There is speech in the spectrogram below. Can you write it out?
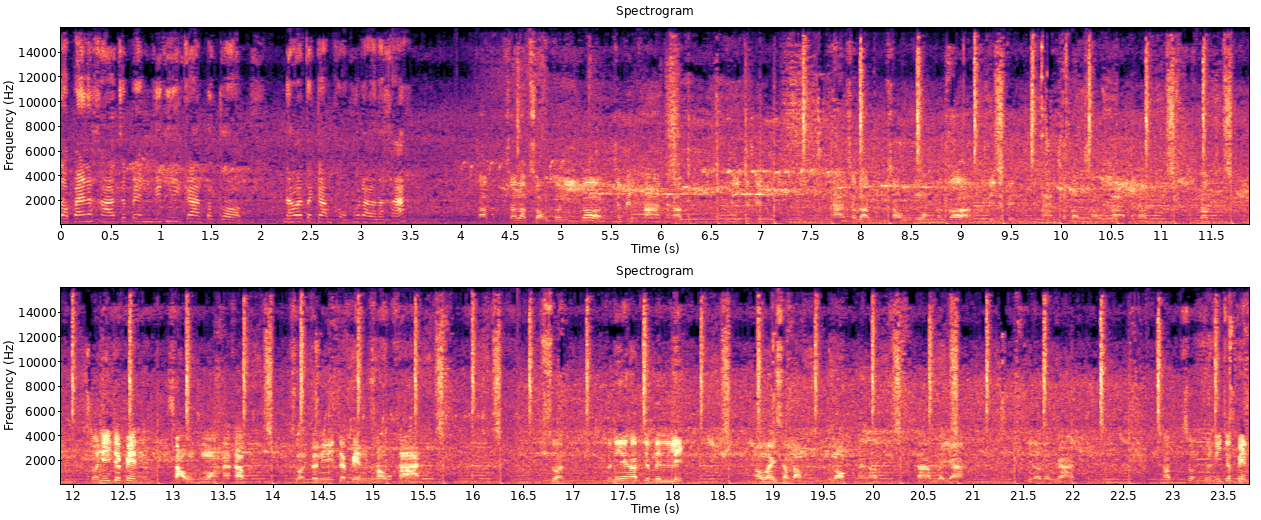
ต่อไปนะคะจะเป็นวิธีการประกอบนวัตกรรมของพวกเรานะคะ ครับสำหรับ 2 ตัวนี้ก็จะเป็นฐานนะครับตัวนี้จะเป็นฐานสำหรับเสาห่วงแล้วก็ตัวนี้จะเป็นฐานสำหรับเสาคานนะครับครับตัวนี้จะเป็นเสาห่วงนะครับ ส่วนตัวนี้จะเป็นเสาคาน ส่วนตัวนี้ครับจะเป็นเหล็กเอาไว้สำหรับล็อกนะครับ ตามระยะที่เราต้องการ ครับส่วนตัวนี้จะเป็น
